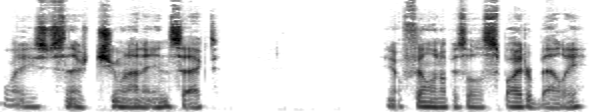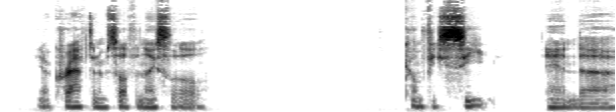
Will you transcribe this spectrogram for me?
why he's just sitting there chewing on an insect, you know, filling up his little spider belly, you know, crafting himself a nice little comfy seat. And uh,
